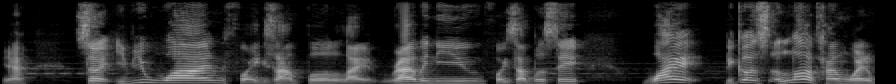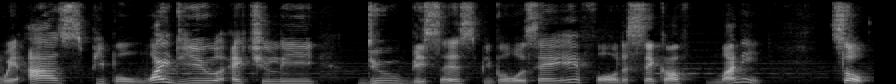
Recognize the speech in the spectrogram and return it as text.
Yeah. So if you want, for example, like revenue, for example, say, why, because a lot of time when we ask people, why do you actually do business? People will say, hey, for the sake of money. So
